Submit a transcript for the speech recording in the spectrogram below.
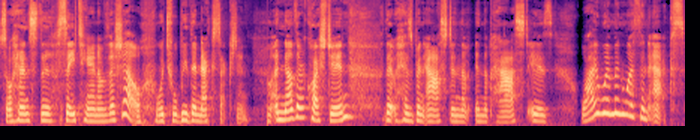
So hence the seitan of the show, which will be the next section. Another question that has been asked in the in the past is why women with an X?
